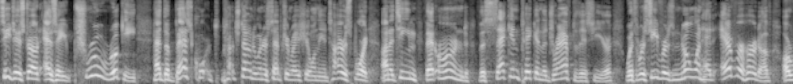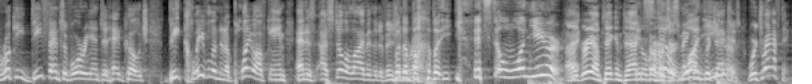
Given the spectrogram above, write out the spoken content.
CJ Stroud, as a true rookie, had the best qu- touchdown to interception ratio in the entire sport on a team that earned the second pick in the draft this year with receivers no one had ever heard of. A rookie defensive oriented head coach beat Cleveland in a playoff game and is uh, still alive in the division. But the but it's still one year. I agree. I'm taking Dak It's over her. We're just making one projections. year. We're drafting.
